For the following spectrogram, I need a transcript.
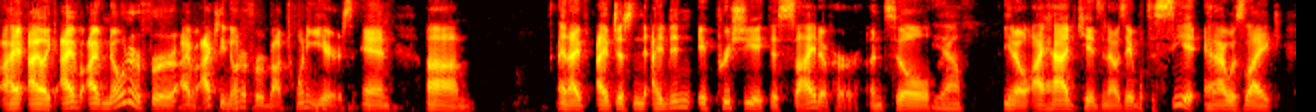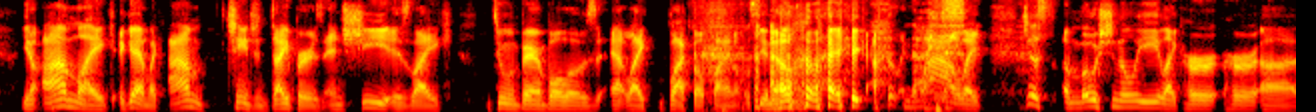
I, I like I've I've known her for I've actually known her for about 20 years. And um and I've I've just I didn't appreciate this side of her until yeah. you know I had kids and I was able to see it. And I was like you know I'm like again like I'm changing diapers and she is like doing berimbolos at like black belt finals you know like I was like wow like just emotionally like her her uh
